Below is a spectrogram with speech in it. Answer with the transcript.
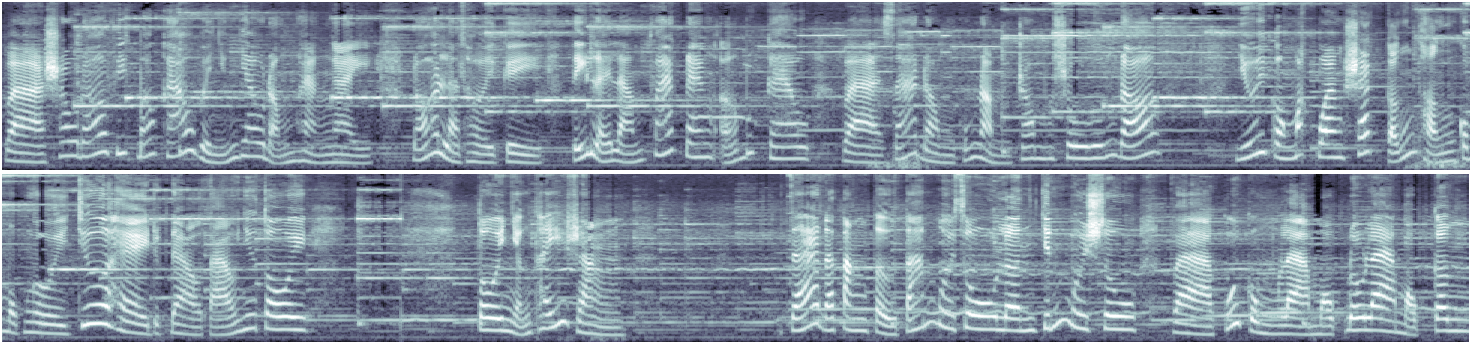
và sau đó viết báo cáo về những dao động hàng ngày. Đó là thời kỳ tỷ lệ lạm phát đang ở mức cao và giá đồng cũng nằm trong xu hướng đó dưới con mắt quan sát cẩn thận của một người chưa hề được đào tạo như tôi tôi nhận thấy rằng giá đã tăng từ 80 xu lên 90 xu và cuối cùng là 1 đô la một cân.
